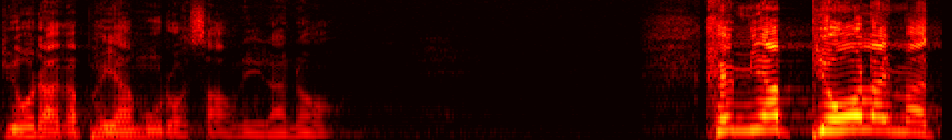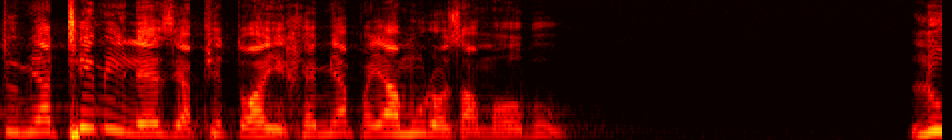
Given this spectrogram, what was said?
ပြောတာကဖခင်မှုတော်ဆောင်နေတာနော်ခင်ဗျားပြောလိုက်မှသူများထိမိလဲစရာဖြစ်သွားရင်ခင်ဗျားဖခင်မှုတော်ဆောင်မဟုတ်ဘူးလူ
